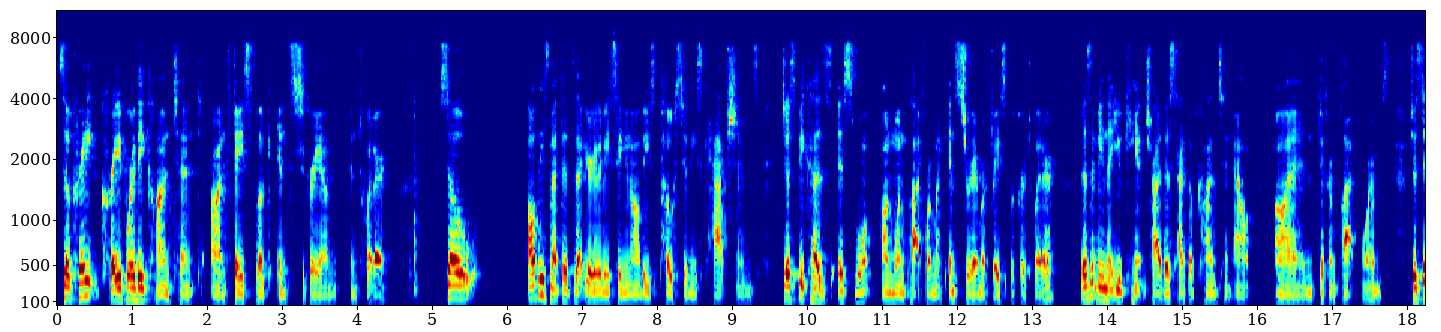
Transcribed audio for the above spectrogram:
So create crave-worthy content on Facebook, Instagram, and Twitter. So all these methods that you're going to be seeing in all these posts and these captions, just because it's on one platform like Instagram or Facebook or Twitter, doesn't mean that you can't try this type of content out on different platforms. Just,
